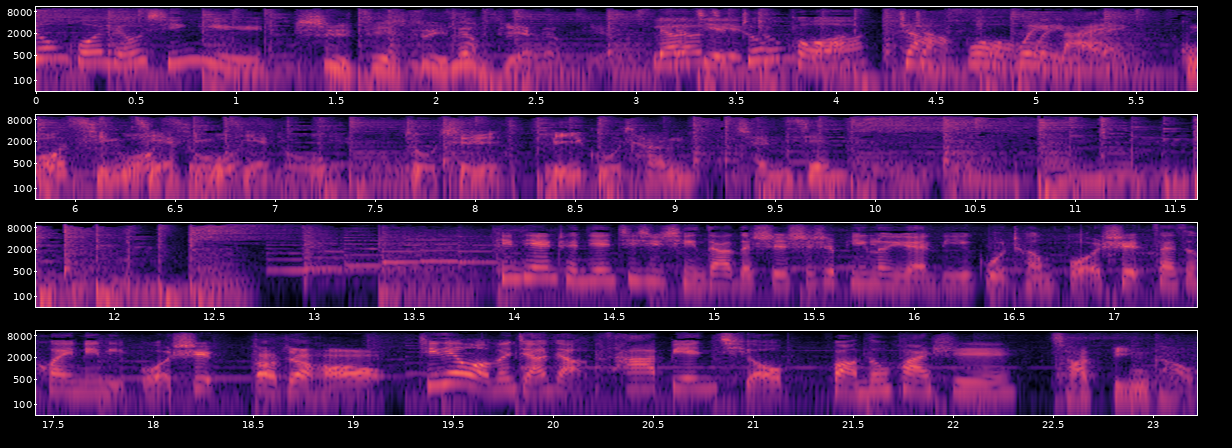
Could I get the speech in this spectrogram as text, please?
中国流行语，世界最亮点，了解中国，掌握未来。国情解读，解读，主持李古城、陈坚。今天陈坚继续请到的是时事评论员李古城博士，再次欢迎您，李博士。大家好，今天我们讲讲擦边球，广东话是擦边球。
